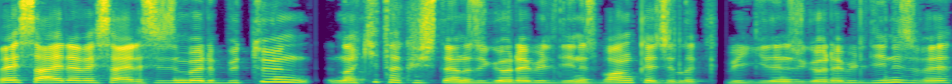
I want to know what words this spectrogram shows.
Vesaire vesaire. Sizin böyle bütün nakit akışlarınızı görebildiğiniz, bankacılık bilgilerinizi görebildiğiniz ve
